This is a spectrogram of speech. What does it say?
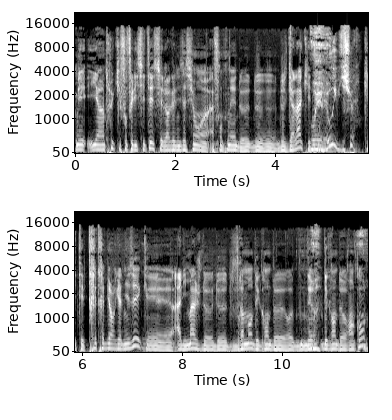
Mais il y a un truc qu'il faut féliciter, c'est l'organisation à Fontenay de, de, de ce gala qui était oui, bien sûr. qui était très très bien organisé, qui est à l'image de, de, vraiment des grandes des, grandes rencontres.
